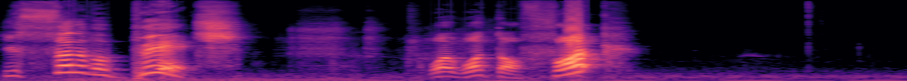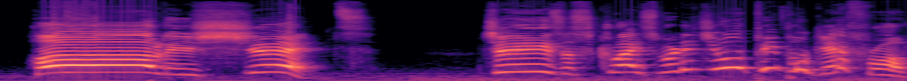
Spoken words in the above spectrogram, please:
you son of a bitch! What, what the fuck? Holy shit! Jesus Christ, where did you people get from?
